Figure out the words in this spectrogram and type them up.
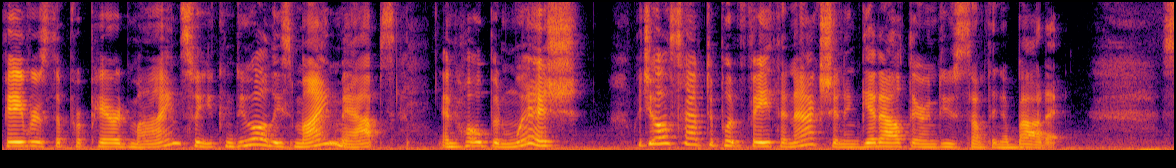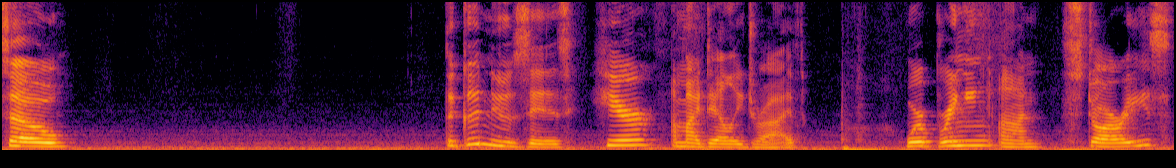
favors the prepared mind. So you can do all these mind maps and hope and wish, but you also have to put faith in action and get out there and do something about it. So, the good news is here on my daily drive, we're bringing on stories,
